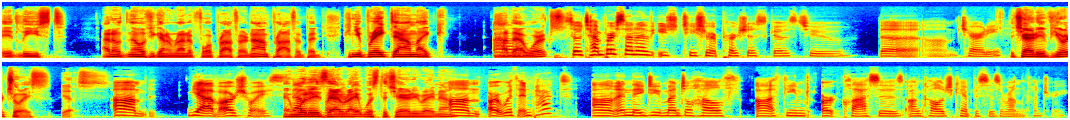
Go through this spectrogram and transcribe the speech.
at least? I don't know if you're going to run it for profit or nonprofit, but can you break down like how that Um, works? So ten percent of each T-shirt purchase goes to the um, charity. The charity of your choice. yes. Um, yeah, of our choice. And that what we is that, partnered right? with. What's the charity right now? Um, Art with Impact. Um, and they do mental health uh, themed art classes on college campuses around the country.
